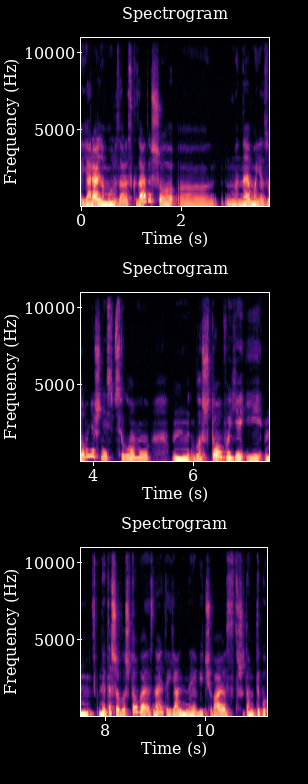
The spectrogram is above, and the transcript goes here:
я реально можу зараз сказати, що е, мене моя зовнішність в цілому влаштовує і не те, що влаштовує, знаєте, я не відчуваю, що там, типу,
